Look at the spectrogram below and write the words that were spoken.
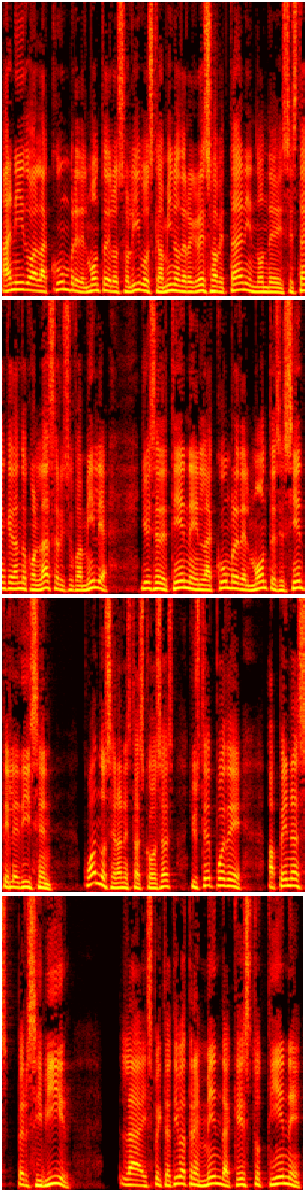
han ido a la cumbre del Monte de los Olivos, camino de regreso a Betania, en donde se están quedando con Lázaro y su familia, y hoy se detiene en la cumbre del monte, se siente y le dicen, ¿cuándo serán estas cosas? Y usted puede apenas percibir la expectativa tremenda que esto tiene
